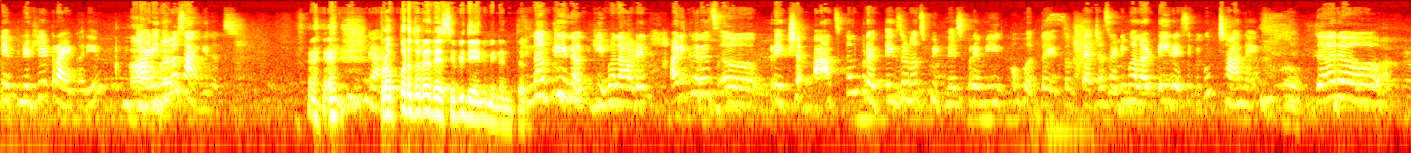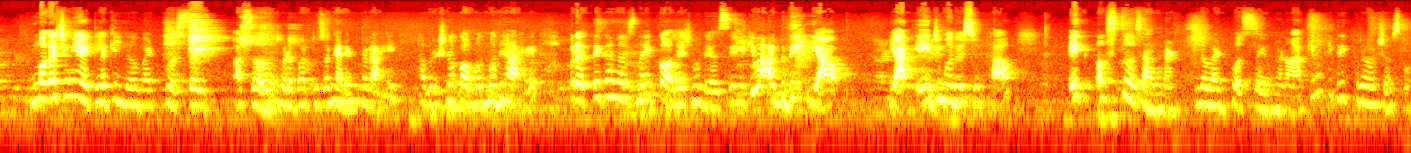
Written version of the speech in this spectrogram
डेफिनेटली ट्राय करीन. हा, आणि मग- तुला सांगेनच? प्रॉपर तुला रेसिपी देईन मी नंतर. नक्की नक्की. मला आवडेल. आणि खरंच अं, प्रेक्षक आजकाल प्रत्येक जणच फिटनेस प्रेमी होतोय तर त्याच्यासाठी मला वाटतं ही रेसिपी खूप छान आहे. तर अं, मगाशी मी ऐकलं की लव्ह ॲट फर्स्ट साईट असं थोडंफार तुझं कॅरेक्टर आहे. हा प्रश्न कॉमनमध्ये आहे. प्रत्येकालाच नाही कॉलेजमध्ये असेल किंवा अगदी या या एजमध्ये सुद्धा एक असतं साधारण. लव्ह ॲट फर्स्ट साईट म्हणा किंवा काहीतरी क्रश असतो.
